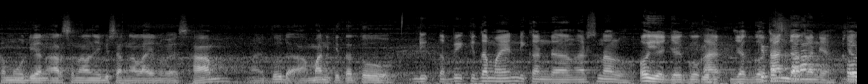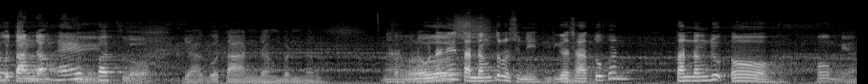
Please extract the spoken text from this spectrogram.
kemudian Arsenalnya bisa ngalahin West Ham, nah itu udah aman kita tuh. Di, tapi kita main di kandang Arsenal loh. Oh iya jago ka- jago Kita tandang kan ya. Jago tandang tandang. hebat loh. Jago tandang bener. Nah, mudah-mudahan ini tandang terus ini. 31 kan tandang juga. Oh, home ya.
